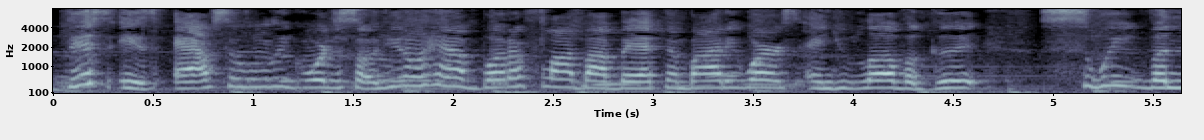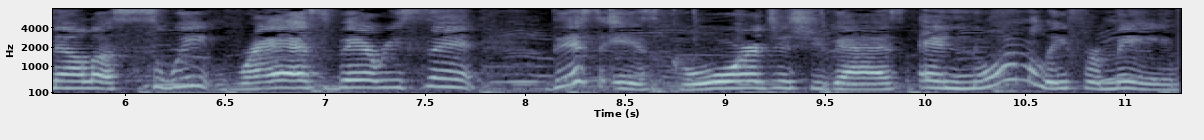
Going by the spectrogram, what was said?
This is absolutely gorgeous. So if you don't have Butterfly by Bath and Body Works and you love a good sweet vanilla, sweet raspberry scent, this is gorgeous, you guys. And normally for me,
